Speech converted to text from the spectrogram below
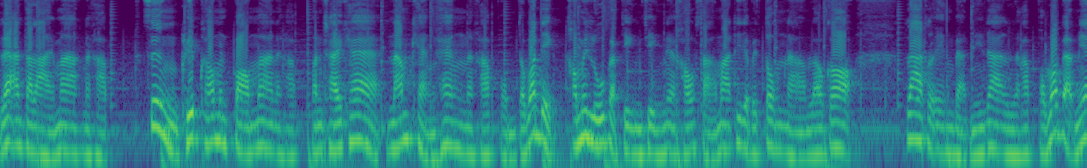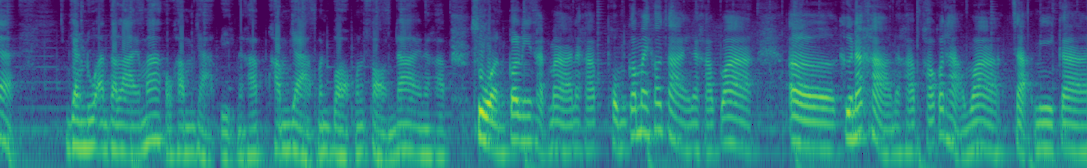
และอันตรายมากนะครับซึ่งคลิปเขามันปลอมมากนะครับ มันใช้แค่น้ำแข็งแห้งนะครับผม แต่ว่าเด็กเขาไม่รู้แบบจริงๆเนี่ยเขาสามารถที่จะไปต้มน้ำแล้วก็ล่าตัวเองแบบนี้ได้เลยนะครับ ผมว่าแบบเนี้ย ยังดูอันตรายมากกว่าคำหยาบอีกนะครับคำหยาบมันบอกมันสอนได้นะครับ ส่วนกรณีถัดมานะครับ ผมก็ไม่เข้าใจนะครับว่าเออคือนักข่าวนะครับเขาก็ถามว่าจะมีการ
